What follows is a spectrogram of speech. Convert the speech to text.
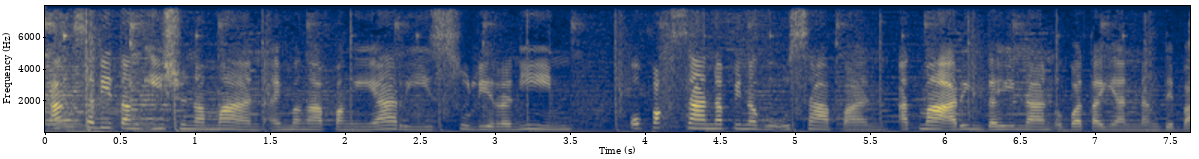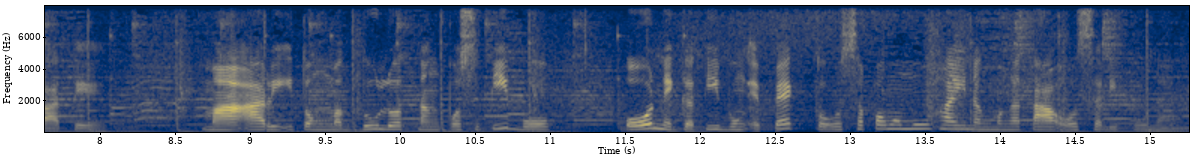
Ang salitang issue naman ay mga pangyayari, suliranin o paksa na pinag-uusapan at maaaring dahilan o batayan ng debate. Maaari itong magdulot ng positibo o negatibong epekto sa pamumuhay ng mga tao sa lipunan.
